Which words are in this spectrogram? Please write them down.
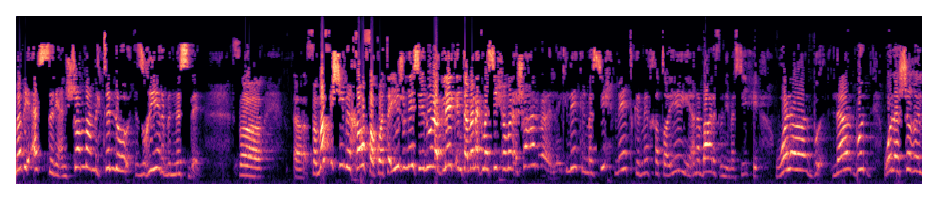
ما بيأثر. يعني شو ما عملت له صغير بالنسبة. ف فما في شيء بخوفك وقت يجوا الناس يقولوا لك ليك أنت مالك مسيحي ومالك شو عارف ليك, ليك المسيح مات كرمال خطاياي؟ أنا بعرف إني مسيحي. ولا ب... لا بد ولا شغل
